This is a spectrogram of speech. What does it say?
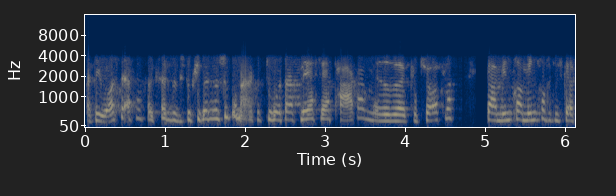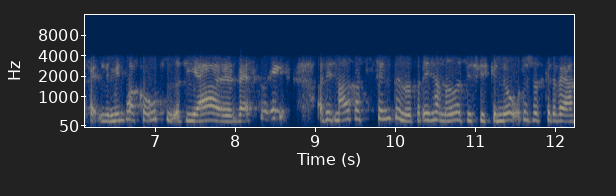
og det er jo også derfor, for eksempel, hvis du kigger ned i supermarkedet, du, der er flere og flere pakker med øh, kartofler, der er mindre og mindre, for de skal have lidt mindre kogetid, og de er øh, vasket helt. Og det er et meget godt sindbillede på det her med, at hvis vi skal nå det, så skal det være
